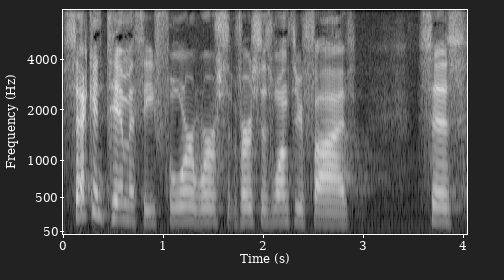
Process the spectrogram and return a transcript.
2 Timothy 4, verses 1 through 5 says,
